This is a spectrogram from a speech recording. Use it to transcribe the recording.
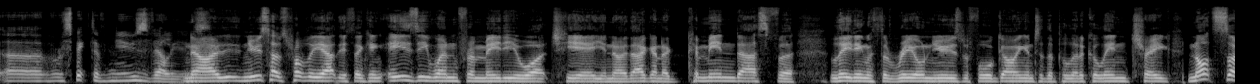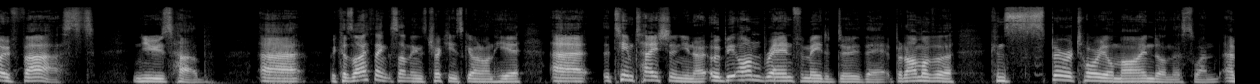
uh, respective news values? No, Newshub's probably out there thinking, easy win from Media Watch here. You know, they're going to commend us for leading with the real news before going into the political intrigue. Not so fast, Newshub. Uh, because I think something tricky is going on here. Uh, the temptation, you know, it would be on brand for me to do that, but I'm of a conspiratorial mind on this one. Uh,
